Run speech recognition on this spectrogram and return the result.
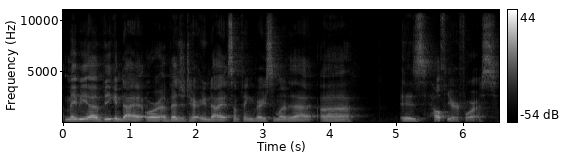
Maybe a vegan diet or a vegetarian diet, something very similar to that, uh, is healthier for us.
